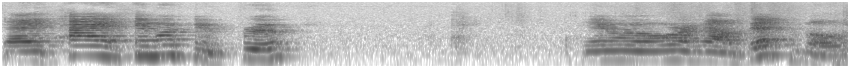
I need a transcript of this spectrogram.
that is kind of similar to fruit. Then gonna learn about vegetables.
